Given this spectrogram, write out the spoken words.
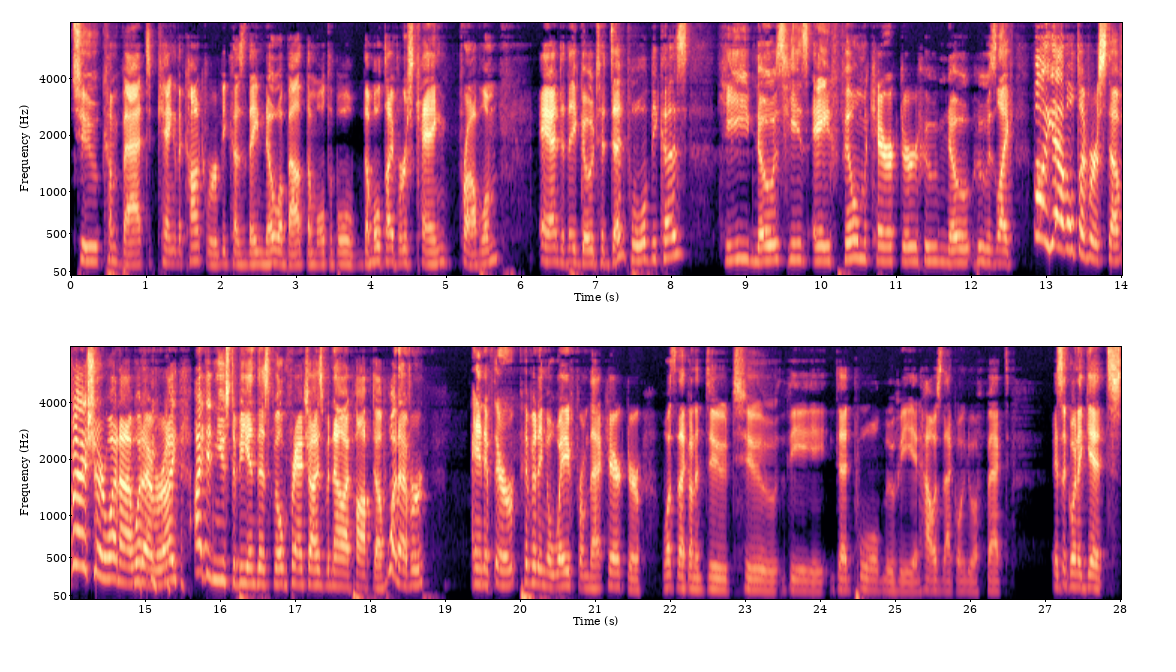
to combat Kang the Conqueror because they know about the multiple the multiverse Kang problem and they go to Deadpool because he knows he's a film character who know who is like oh yeah multiverse stuff eh, sure why not whatever I I didn't used to be in this film franchise but now I popped up whatever and if they're pivoting away from that character what's that going to do to the Deadpool movie and how is that going to affect is it going to get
